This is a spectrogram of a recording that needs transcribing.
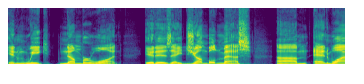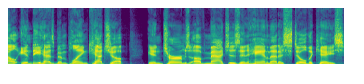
in week number one. It is a jumbled mess. Um, and while Indy has been playing catch up, in terms of matches in hand, and that is still the case.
